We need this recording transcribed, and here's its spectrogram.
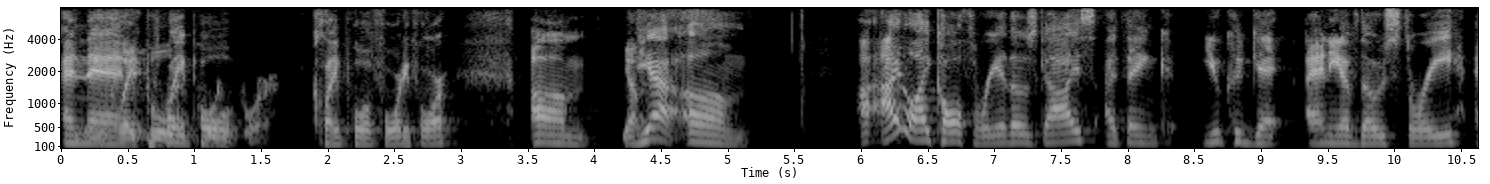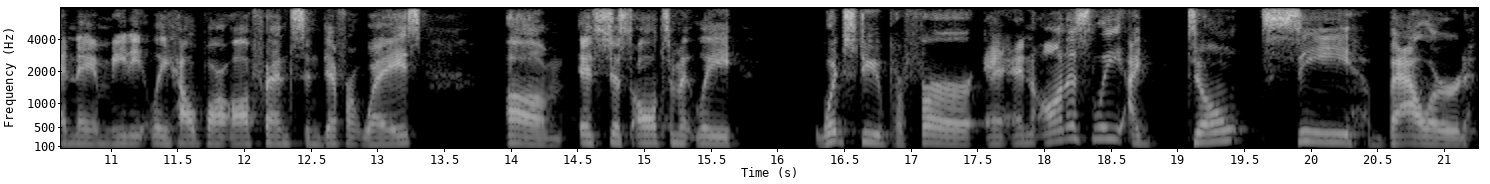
and, and then Claypool Claypool, 44. Claypool 44. Um yep. yeah, um I, I like all three of those guys. I think you could get any of those three and they immediately help our offense in different ways. Um, it's just ultimately which do you prefer? And, and honestly, I don't see Ballard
